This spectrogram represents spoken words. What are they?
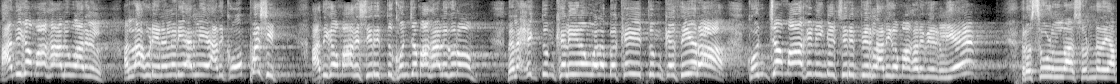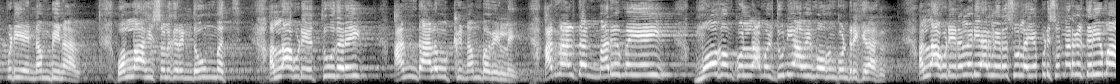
அதிகமாக அழுவார்கள். அல்லாஹுடைய நல்லடியார்களே அதுக்கு ஆப்போசிட் அதிகமாக சிரித்து கொஞ்சமாக அழுகிறோம். லலஹிக்தும் கலீலம் வல பகைத்தும் கசீரா கொஞ்சமாக நீங்கள் சிரிப்பீர்கள் அதிகமாக அழுவீர்கள். ஏன்? ரசூலுல்லாஹ் சொன்னதை அப்படியே நம்பினால். வல்லாஹி சொல்கிற இந்த உம்மத் அல்லாஹ்வுடைய தூதரை அந்த அளவுக்கு நம்பவில்லை. அதனால் தான் மறுமையை மோகம் கொள்ளாமல் துனியாவை மோகம் கொண்டிருக்கிறார்கள். அல்லாஹ்வுடைய நல்லடியார்களை ரசூல்லா எப்படி சொன்னார்கள் தெரியுமா?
